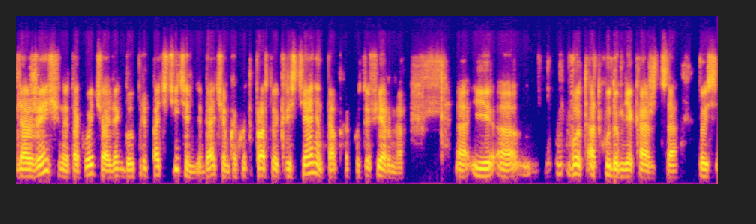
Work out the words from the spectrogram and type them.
для женщины такой человек был предпочтительнее, да, чем какой-то простой крестьянин, там какой-то фермер. А, и а, вот откуда, мне кажется, то есть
